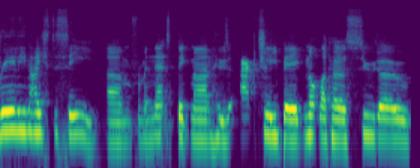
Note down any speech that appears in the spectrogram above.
really nice to see um, from a Nets big man who's actually big, not like a pseudo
